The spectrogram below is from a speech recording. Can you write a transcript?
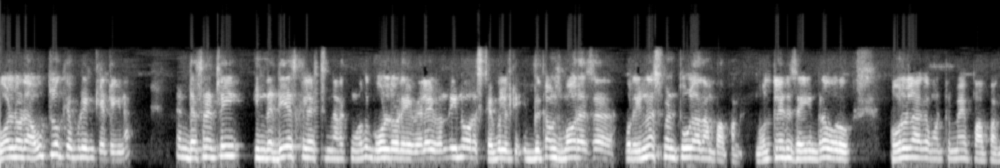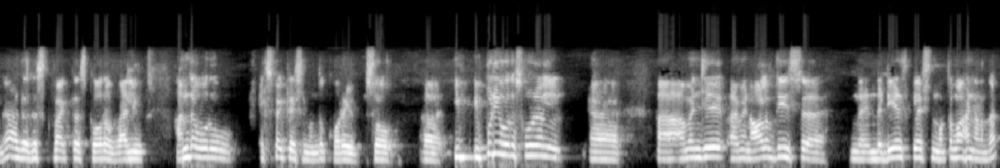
கோல்டோட அவுட்லுக் எப்படின்னு கேட்டீங்கன்னா டெஃபினெட்லி இந்த டிஎஸ்கலேஷன் நடக்கும்போது கோல்டோடைய விலை வந்து இன்னும் ஒரு stability it becomes more as a ஒரு இன்வெஸ்ட்மெண்ட் டூலா தான் பார்ப்பாங்க. முதலீடு செய்கின்ற ஒரு பொருளாக மட்டுமே பார்ப்பாங்க. அது risk factor store of value அந்த ஒரு எக்ஸ்பெக்டேஷன் வந்து குறையும். ஸோ uh, இப்படி ஒரு சூழல் ஆஹ், அமைஞ்சு I mean all of these இந்த இந்த டிஎஸ்கலேஷன் மொத்தமாக நடந்தால்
